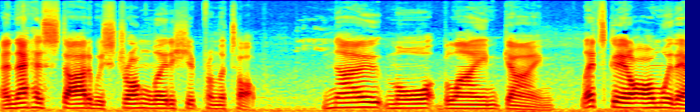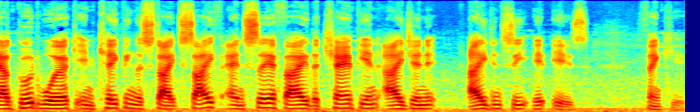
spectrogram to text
and that has started with strong leadership from the top. No more blame game. Let's get on with our good work in keeping the state safe and CFA the champion agent, agency it is. Thank you.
